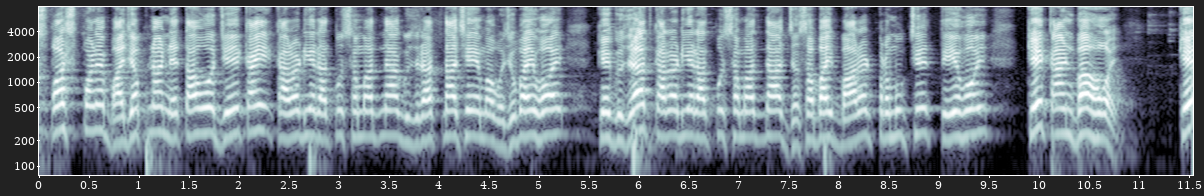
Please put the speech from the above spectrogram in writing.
સ્પષ્ટપણે ભાજપના નેતાઓ જે કાંઈ કારડીયા રાજપૂત સમાજના, ગુજરાતના છે, એમાં વજુભાઈ હોય કે ગુજરાત કારડીયા રાજપૂત સમાજના જસાભાઈ બારડ પ્રમુખ છે, તે હોય કે કાનભા હોય કે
